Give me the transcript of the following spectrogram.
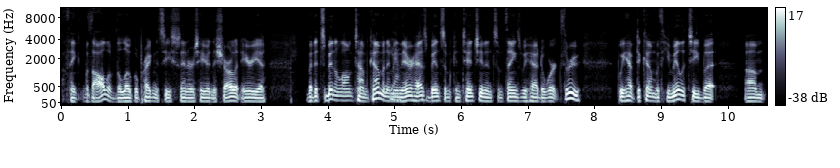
I think, with all of the local pregnancy centers here in the Charlotte area. But it's been a long time coming. I mean, there has been some contention and some things we had to work through. We have to come with humility, but um,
